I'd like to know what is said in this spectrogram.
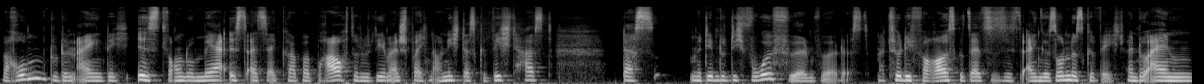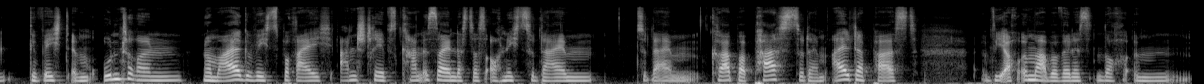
warum du denn eigentlich isst, warum du mehr isst, als dein Körper braucht und du dementsprechend auch nicht das Gewicht hast, das mit dem du dich wohlfühlen würdest. Natürlich vorausgesetzt, es ist ein gesundes Gewicht. Wenn du ein Gewicht im unteren Normalgewichtsbereich anstrebst, kann es sein, dass das auch nicht zu deinem, zu deinem Körper passt, zu deinem Alter passt, wie auch immer. Aber wenn es noch im,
